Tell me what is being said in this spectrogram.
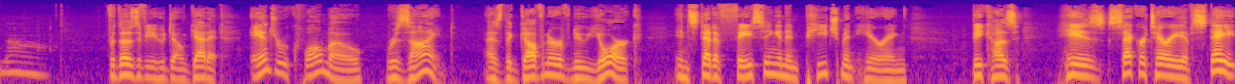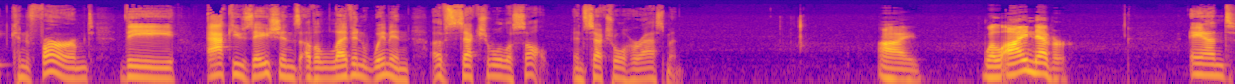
no. for those of you who don't get it, Andrew Cuomo resigned as the governor of New York instead of facing an impeachment hearing because his Secretary of State confirmed the accusations of 11 women of sexual assault and sexual harassment. I well, I never. and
